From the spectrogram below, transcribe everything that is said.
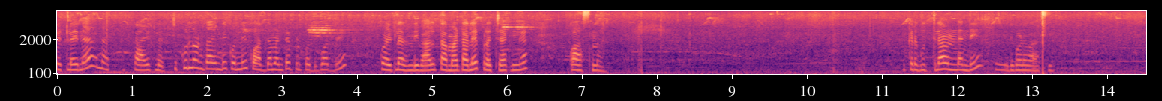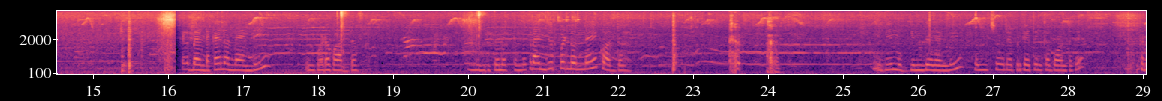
చెట్లైనా నాకు కాయట్లేదు చిక్కుళ్ళు ఉంటాయండి. కొన్ని కోద్దామంటే ఇప్పుడు పొద్దుపోద్ది కోయట్లేదండి వాళ్ళు టమాటాలే ప్రత్యేకంగా కోస్తున్నాను. ఇక్కడ గుత్తిలా ఉందండి. ఇది కూడా వాసన ఇక్కడ బెండకాయలు ఉన్నాయండి. ఇవి కూడా కొద్దాం. ముగ్గురుతున్నట్టుంది ఇక్కడ అంజూరు పళ్ళు ఉన్నాయి కొద్దాం. ఇది ముగ్గిందేనండి. కొంచెం రేపటికైతే ఇంకా బాగుంటుంది. ఇక్కడ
